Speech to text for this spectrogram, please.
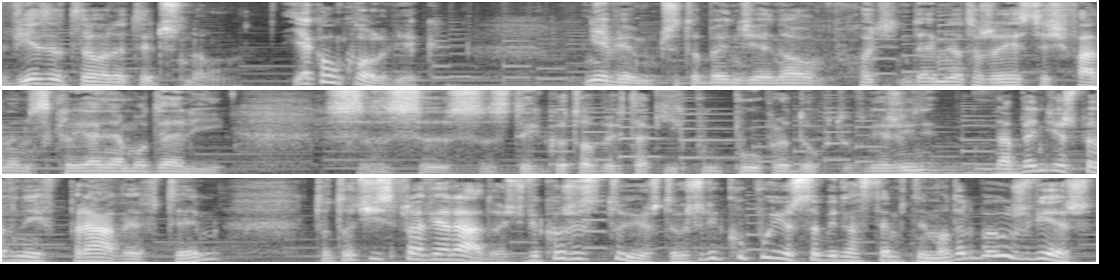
wiedzę teoretyczną, jakąkolwiek, nie wiem, czy to będzie, no, choć dajmy na to, że jesteś fanem sklejania modeli, z, z, z, tych gotowych takich pół, półproduktów. No jeżeli nabędziesz pewnej wprawy w tym, to to ci sprawia radość, wykorzystujesz to. Jeżeli kupujesz sobie następny model, bo już wiesz,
